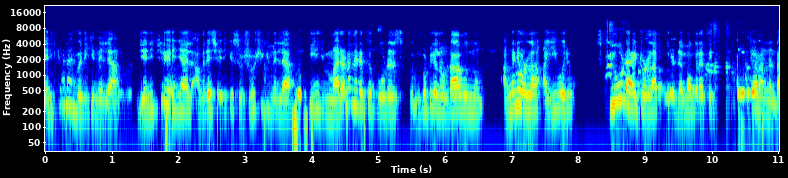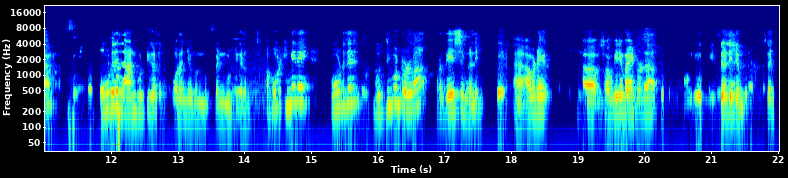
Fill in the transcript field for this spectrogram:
ജനിക്കാൻ അനുവദിക്കുന്നില്ല. ജനിച്ചു കഴിഞ്ഞാൽ അവരെ ശരിക്കും ശുശ്രൂഷിക്കുന്നില്ല. ഈ മരണനിരക്ക് കൂടുതൽ പെൺകുട്ടികൾ ഉണ്ടാകുന്നു അങ്ങനെയുള്ള ഈ ഒരു സ്ക്യൂഡ് ആയിട്ടുള്ള ഒരു ഡെമോഗ്രഫിക് ആണ് ഉണ്ടാകുന്നത് കൂടുതൽ ആൺകുട്ടികളും കുറഞ്ഞു പെൺകുട്ടികളും. അപ്പോൾ ഇങ്ങനെ കൂടുതൽ ബുദ്ധിമുട്ടുള്ള പ്രദേശങ്ങളിൽ അവിടെ സൗകര്യമായിട്ടുള്ള ഓരോ വീടുകളിലും സ്വച്ഛ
